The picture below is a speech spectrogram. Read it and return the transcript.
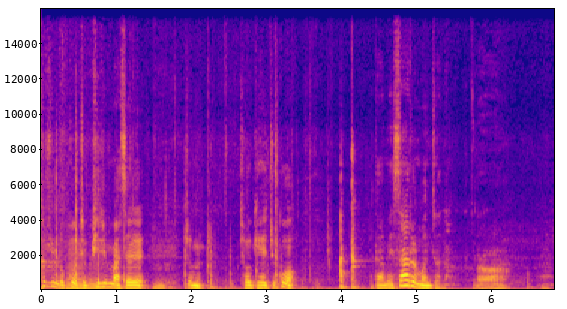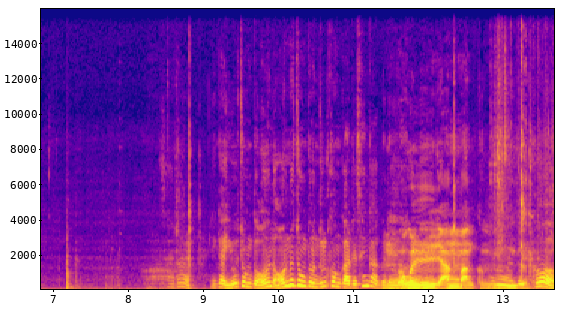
술을 넣고 저 비린 맛을 좀 저기 해주고 그다음에 쌀을 먼저 넣어. 아, 쌀을 그러니까 요 정도 어느 어느 정도 넣을 건가를 생각을 해요. 음, 먹을 양만큼 음, 이렇게. 넣고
